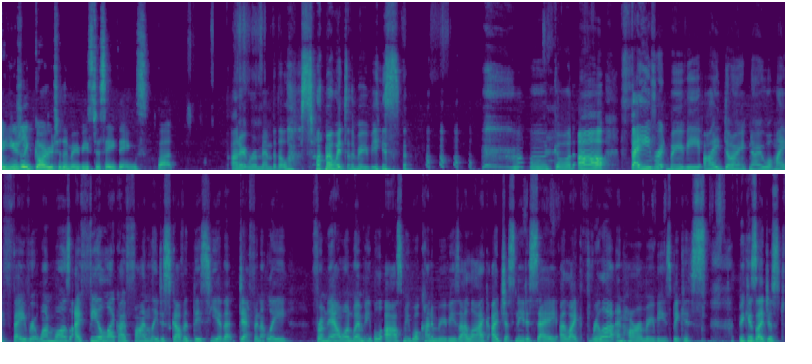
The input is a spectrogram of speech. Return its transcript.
I usually go to the movies to see things, but I don't remember the last time I went to the movies. oh god. Oh, favorite movie. I don't know what my favorite one was. I feel like I finally discovered this year that definitely from now on when people ask me what kind of movies I like, I just need to say I like thriller and horror movies because because I just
